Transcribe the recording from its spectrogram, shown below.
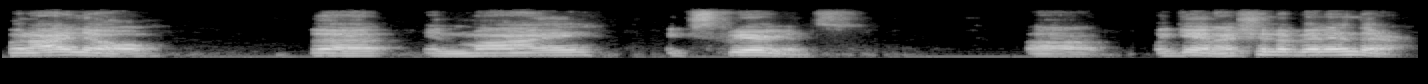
but I know that in my experience, uh, again, I shouldn't have been in there,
